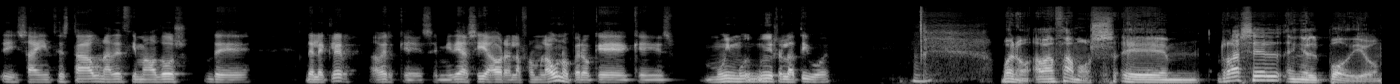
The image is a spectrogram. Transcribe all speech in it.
Y Sainz está a una décima o dos de, de Leclerc. A ver, que se mide así ahora en la Fórmula 1, pero que, que es muy, muy, muy relativo, ¿eh? Bueno, avanzamos. Eh, Russell en el podio.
